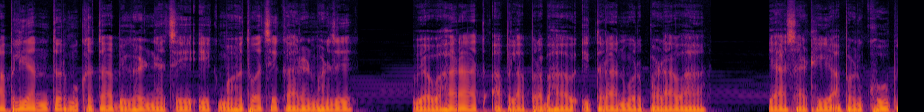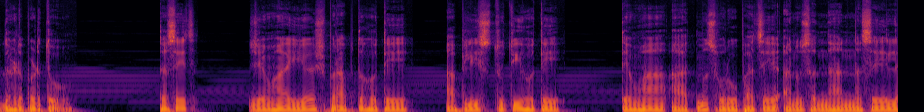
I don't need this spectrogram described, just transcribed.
आपली अंतर्मुखता बिघडण्याचे एक महत्त्वाचे कारण म्हणजे व्यवहारात आपला प्रभाव इतरांवर पडावा यासाठी आपण खूप धडपडतो. तसेच जेव्हा यश प्राप्त होते आपली स्तुती होते तेव्हा आत्मस्वरूपाचे अनुसंधान नसेल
